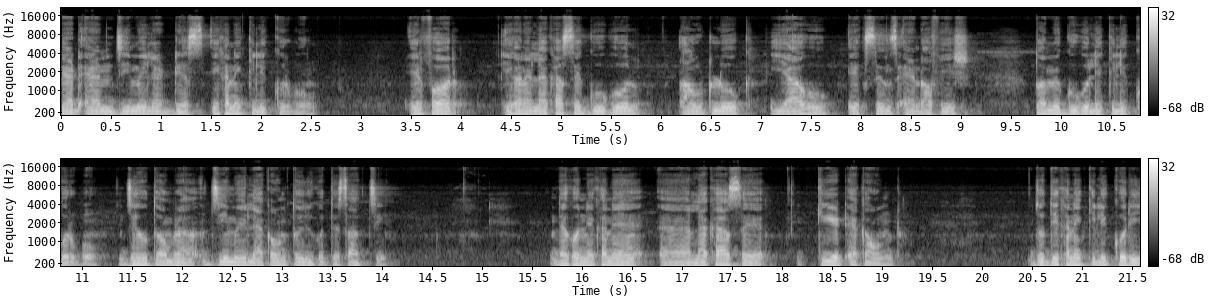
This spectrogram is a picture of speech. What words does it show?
অ্যাড অ্যান্ড জিমেইল অ্যাড্রেস, এখানে ক্লিক করব। এরপর এখানে লেখা আছে Google Outlook Yahoo Exchange and office তো আমি গুগলে ক্লিক করব। যেহেতু আমরা জিমেইল অ্যাকাউন্ট তৈরি করতে চাচ্ছি। দেখুন, এখানে লেখা আছে ক্রিয়েট অ্যাকাউন্ট যদি এখানে ক্লিক করি,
